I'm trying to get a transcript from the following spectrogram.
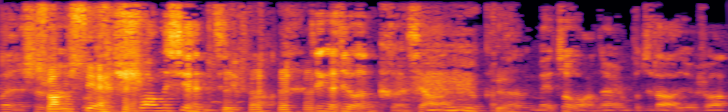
问是双线双线机房，这个就很可笑，就可能没做过网站人不知道，就是说，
